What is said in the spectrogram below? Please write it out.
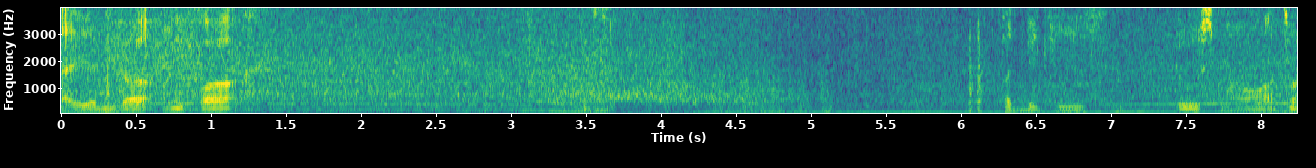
Allez, on y va, on y croit. Pas de bêtises. Doucement, à ton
